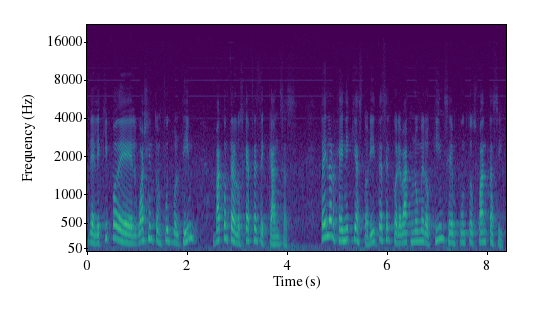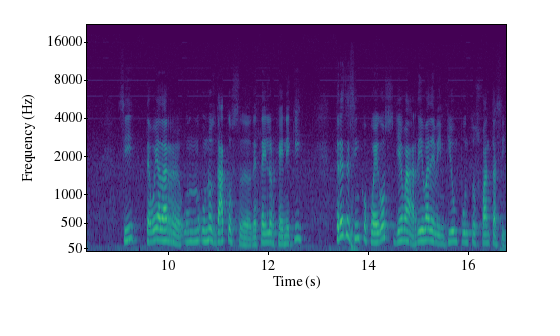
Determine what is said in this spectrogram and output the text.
del equipo del Washington Football Team va contra los jefes de Kansas. Taylor Heineke hasta ahorita es el coreback número 15 en puntos fantasy. Sí, te voy a dar unos datos eh, de Taylor Heineke. 3 de 5 juegos lleva arriba de 21 puntos fantasy.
